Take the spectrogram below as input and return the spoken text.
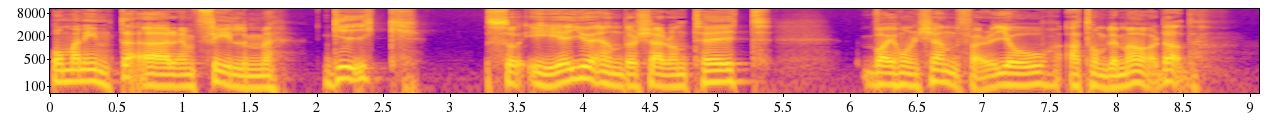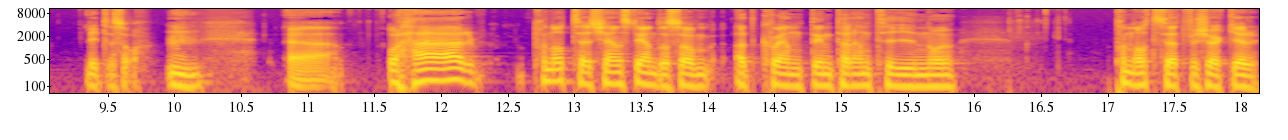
om man inte är en filmgeek så är ju ändå Sharon Tate, vad är hon känd för? Jo, att hon blev mördad. Lite så. Mm. Uh, och här på något sätt känns det ändå som att Quentin Tarantino på något sätt försöker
